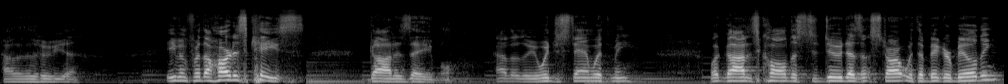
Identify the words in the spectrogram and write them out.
Hallelujah. Even for the hardest case, God is able. Hallelujah. Would you stand with me? What God has called us to do doesn't start with a bigger building.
